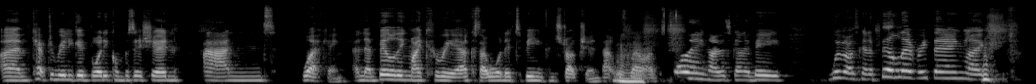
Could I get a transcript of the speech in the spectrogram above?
um, kept a really good body composition and working and then building my career because I wanted to be in construction. That was where I was going. I was going to be, where I was going to build everything. Like,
